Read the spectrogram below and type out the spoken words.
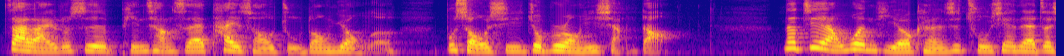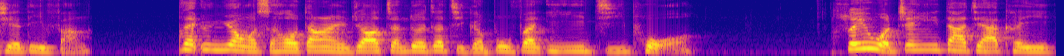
再来就是平常实在太少主动用了，不熟悉就不容易想到。那既然问题有可能是出现在这些地方。在运用的时候，当然也就要针对这几个部分一一击破。所以我建议大家可以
